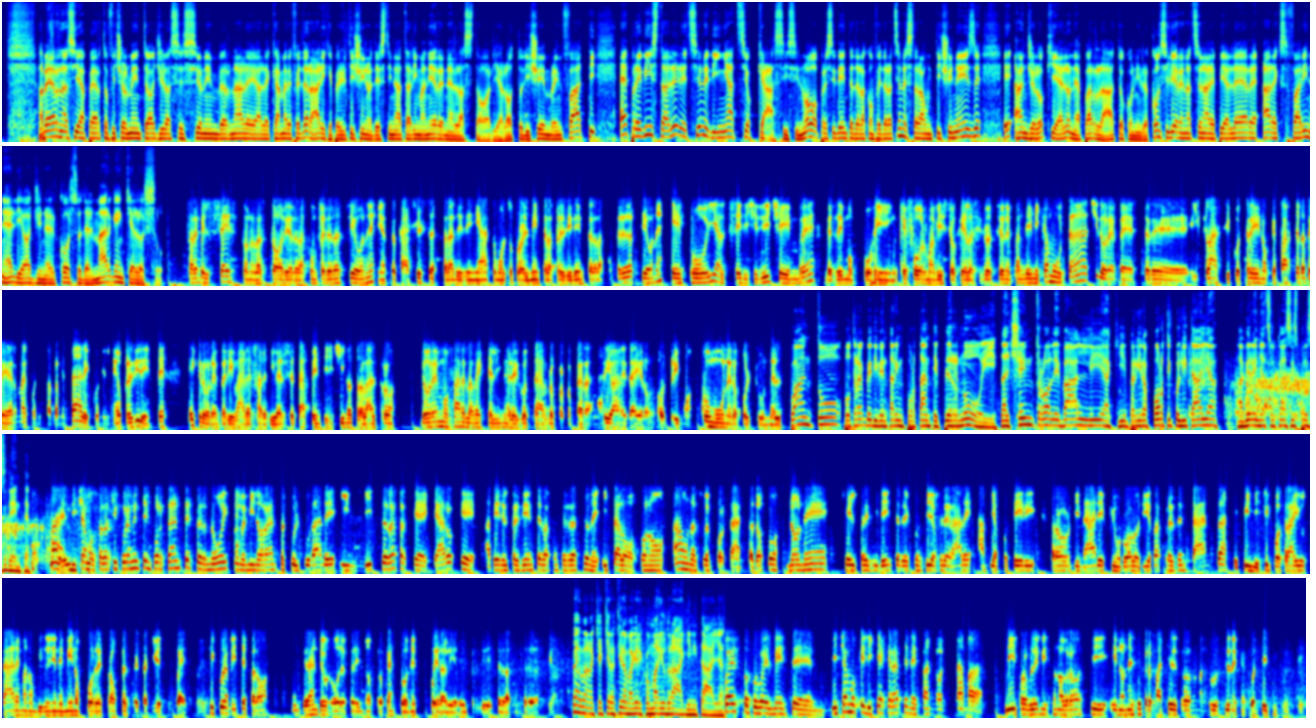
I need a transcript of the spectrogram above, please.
A Berna si è aperta ufficialmente oggi la sessione invernale alle Camere federali che per il Ticino è destinata a rimanere nella storia. L'8 dicembre infatti è prevista l'elezione di Ignazio Cassis, il nuovo presidente della Confederazione sarà un ticinese e Angelo Chiello ne ha parlato con il consigliere nazionale PLR Alex Farinelli oggi nel corso del Margen Chiello Show sarebbe il sesto nella storia della Confederazione. Ignazio Cassis sarà designato molto probabilmente la Presidente della Confederazione e poi al 16 di dicembre, vedremo poi in che forma visto che la situazione pandemica muta, ci dovrebbe essere il classico treno che parte da Berna con i parlamentari e con il neopresidente e che dovrebbe arrivare a fare diverse tappe in Ticino, tra l'altro dovremmo fare la vecchia linea del Gottardo proprio per arrivare da Roma al primo comune dopo il tunnel. Quanto potrebbe diventare importante per noi, dal centro alle valli, a chi, per i rapporti con l'Italia, avere Ignazio Cassis presidente? Ma diciamo sarà sicuramente importante per noi come minoranza culturale in Svizzera perché è chiaro che avere il presidente della Confederazione italofono ha una sua importanza. Dopo non è che il Presidente del Consiglio federale abbia poteri straordinari e più un ruolo di rappresentanza e quindi si potrà aiutare ma non bisogna nemmeno porre troppe aspettative su questo. E sicuramente però un grande onore per il nostro cantone poter avere il Presidente della Confederazione. Beh, una chiacchieratina magari con Mario Draghi in Italia. Questo probabilmente, diciamo che di chiacchierate ne fanno, ma lì i problemi sono grossi e non è sempre facile trovare una soluzione che accontenti tutti.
